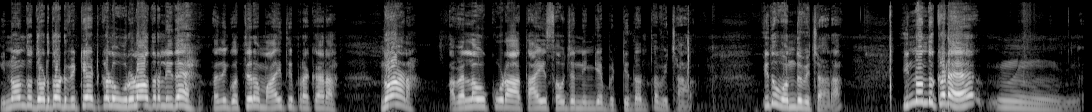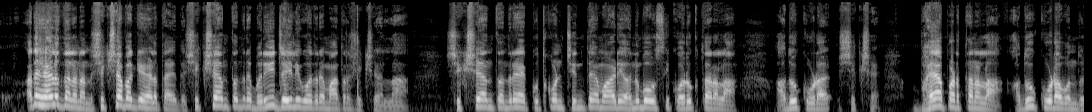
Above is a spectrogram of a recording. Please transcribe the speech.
ಇನ್ನೊಂದು ದೊಡ್ಡ ದೊಡ್ಡ ವಿಕೆಟ್ಗಳು ಉರುಳೋದ್ರಲ್ಲಿದೆ. ನನಗೆ ಗೊತ್ತಿರೋ ಮಾಹಿತಿ ಪ್ರಕಾರ ನೋಡೋಣ. ಅವೆಲ್ಲವೂ ಕೂಡ ಆ ತಾಯಿ ಸೌಜನ್ಯಂಗೆ ಬಿಟ್ಟಿದ್ದಂಥ ವಿಚಾರ. ಇದು ಒಂದು ವಿಚಾರ. ಇನ್ನೊಂದು ಕಡೆ ಅದೇ ಹೇಳಿದ್ನಲ್ಲ ನಾನು, ಶಿಕ್ಷೆ ಬಗ್ಗೆ ಹೇಳ್ತಾ ಇದ್ದೆ. ಶಿಕ್ಷೆ ಅಂತಂದರೆ ಬರೀ ಜೈಲಿಗೆ ಹೋದರೆ ಮಾತ್ರ ಶಿಕ್ಷೆ ಅಲ್ಲ. ಶಿಕ್ಷೆ ಅಂತಂದರೆ ಕುತ್ಕೊಂಡು ಚಿಂತೆ ಮಾಡಿ ಅನುಭವಿಸಿ ಕೊರಗ್ತಾರಲ್ಲ, ಅದು ಕೂಡ ಶಿಕ್ಷೆ. ಭಯ ಪಡ್ತಾನಲ್ಲ, ಅದು ಕೂಡ ಒಂದು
